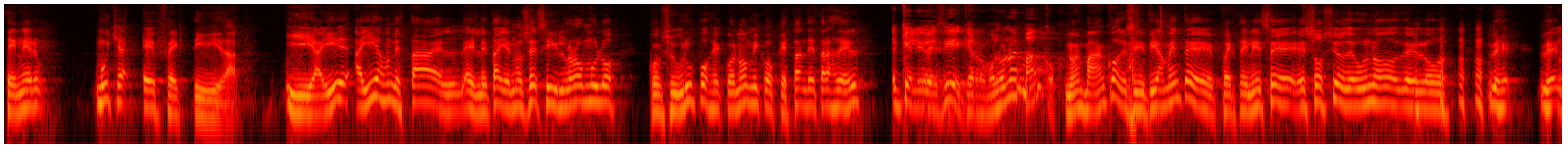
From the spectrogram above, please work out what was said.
tener mucha efectividad. Y ahí, ahí es donde está el, el detalle. No sé si Rómulo, con sus grupos económicos que están detrás de él, Es que le iba a decir que Romulo no es manco. no es banco, definitivamente pertenece, es socio de uno de los de, de-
